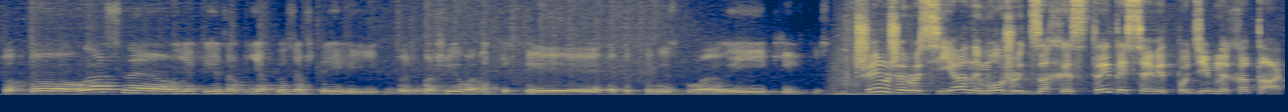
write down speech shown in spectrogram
Тобто, власне, як і як і завжди, важлива не тільки ефективність зброї, але й її кількість. Чим же росіяни можуть захиститися від подібних атак?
